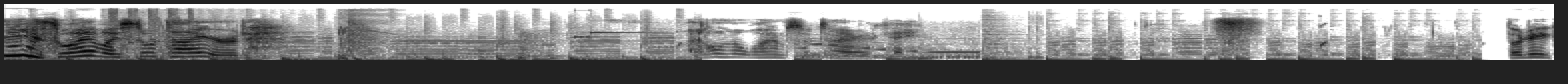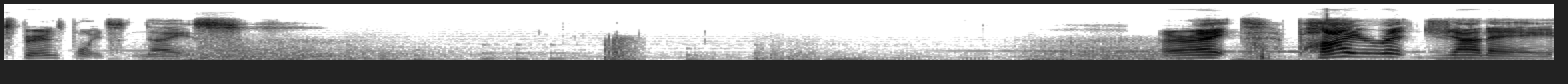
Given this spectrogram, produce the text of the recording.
Jeez, why am I so tired? I don't know why I'm so tired, okay. 30 experience points, nice. Alright, Pirate Johnny.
